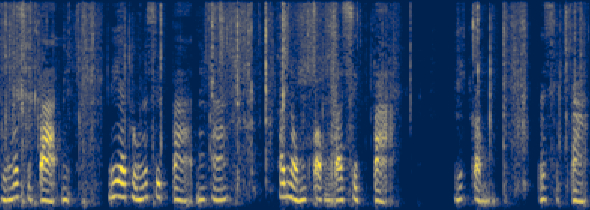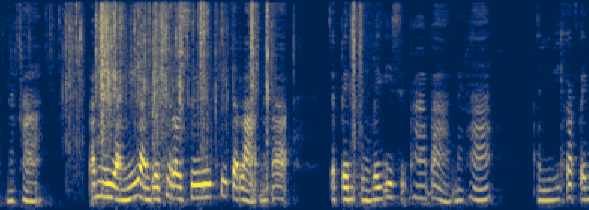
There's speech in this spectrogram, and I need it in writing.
ถุงละสิบบาท นี่นี่ถุงละสิบบาทนะคะ ขนมกล่องละสิบบาท นี่กล่องละสิบบาทนะคะแล้วมีอย่างนี้อย่างเดียวที่เราซื้อที่ตลาดนะก็จะเป็นถุงละยี่สิบห้าบาทนะคะ อันนี้ก็เป็น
